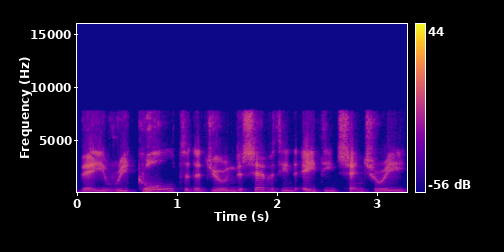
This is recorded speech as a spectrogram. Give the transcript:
they recalled that during the 17th, 18th century,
